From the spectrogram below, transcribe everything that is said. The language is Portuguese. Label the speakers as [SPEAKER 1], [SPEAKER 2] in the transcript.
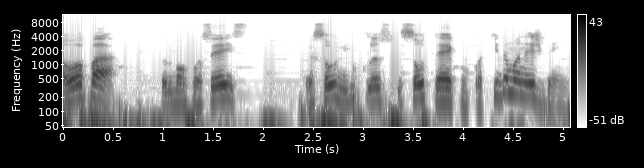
[SPEAKER 1] Opa, opa! Tudo bom com vocês? Eu sou o Nicolas e sou técnico aqui da Manejo Bem.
